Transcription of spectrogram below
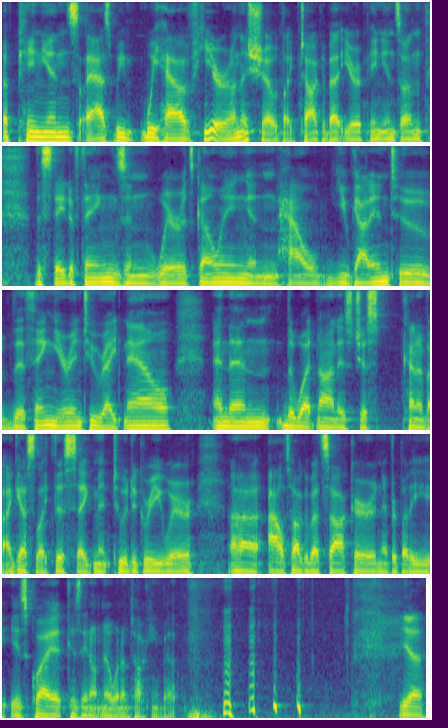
opinions as we we have here on this show like talk about your opinions on the state of things and where it's going and how you got into the thing you're into right now. And then the whatnot is just kind of i guess like this segment to a degree where uh, i'll talk about soccer and everybody is quiet because they don't know what i'm talking about. Yeah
